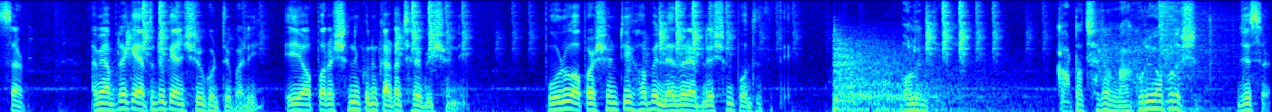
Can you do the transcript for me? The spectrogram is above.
স্যার আমি আপনাকে এতটুকু এনশিওর করতে পারি এই অপারেশনে কোনো কাটাছাড়া বিষয় নেই। পুরো অপারেশনটি হবে লেজার অ্যাবলেশন পদ্ধতিতে। বলেন কি? কাটা ছেঁড়া না করেই অপারেশন জি স্যার।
